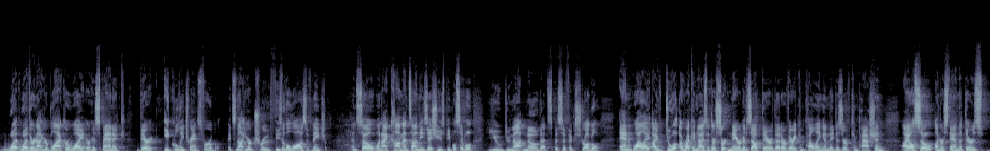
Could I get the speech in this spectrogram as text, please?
what, whether or not you're black or white or Hispanic. They're equally transferable. It's not your truth. These are the laws of nature. And so when I comment on these issues, people say, "Well, you do not know that specific struggle." And while I, I do recognize that there are certain narratives out there that are very compelling and they deserve compassion, I also understand that there's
